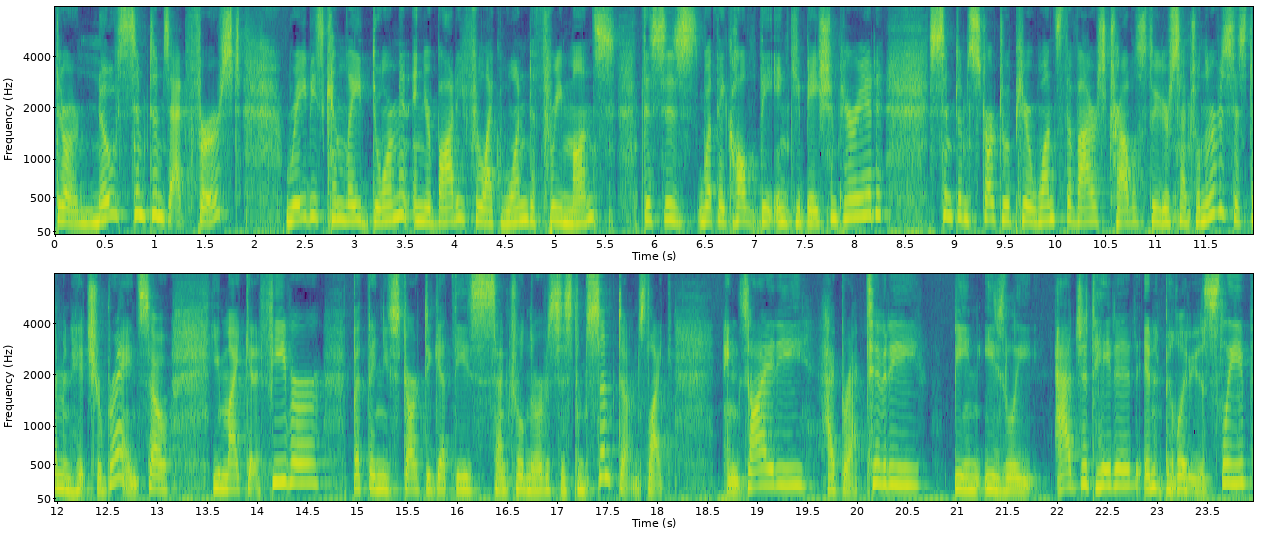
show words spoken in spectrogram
there are no symptoms at first. Rabies can lay dormant in your body for like one to three months. This is what they call the incubation period. Symptoms start to appear once the virus travels through your central nervous system and hits your brain. So you might get a fever, but then you start to get these central nervous system symptoms like anxiety, hyperactivity, being easily agitated, inability to sleep.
